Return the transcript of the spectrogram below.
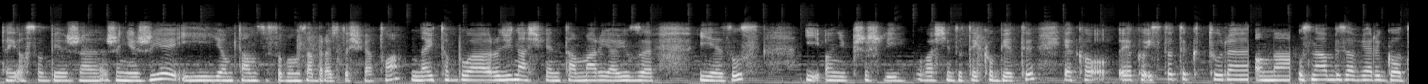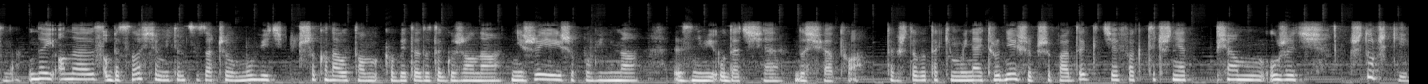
tej osobie, że, że nie żyje i ją tam ze sobą zabrać do światła. No i to była rodzina święta Maria, Józef i Jezus i oni przyszli właśnie do tej kobiety jako, jako istoty, które ona uznałaby za wiarygodne. No i one z obecnością i tym, co zaczęły mówić, przekonały tą kobietę do tego, że ona nie żyje i że powinna z nimi udać się do światła. Także to był taki mój najtrudniejszy przypadek, gdzie faktycznie musiałam użyć sztuczki,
